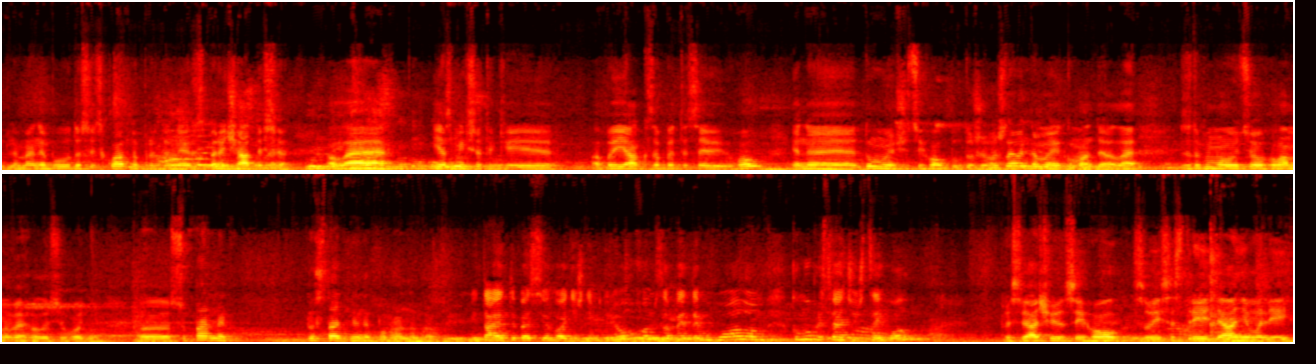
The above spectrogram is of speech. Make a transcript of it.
Е, Для мене було досить складно проти них сперечатися, але я зміг все-таки аби як забити цей гол. Я не думаю, що цей гол був дуже важливий для моєї команди, але за допомогою цього гола ми виграли сьогодні. Е, Суперник достатньо непогано грав. Вітаю тебе з сьогоднішнім тріумфом, забитим голом. Кому присвячуєш цей гол? Присвячую цей гол своїй сестрі Діані Малій.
